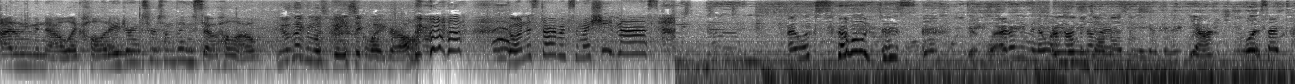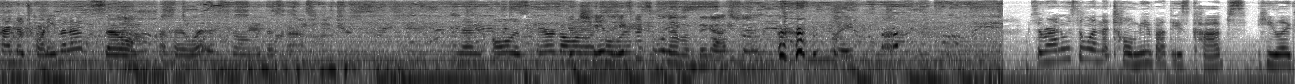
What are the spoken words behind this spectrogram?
I don't even know like holiday drinks or something. So hello. You look like the most basic white girl. Going to Starbucks in my sheet mask. I look so dis. I don't even know what happened. there. time we get there? Yeah. Well, it said 10 to 20 minutes, so. Okay, what is wrong with this mask? And then all this hair going on. Chin, they expect someone to have a big ass chin. like, So Ryan was the one that told me about these cups. He like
